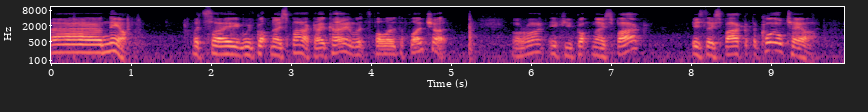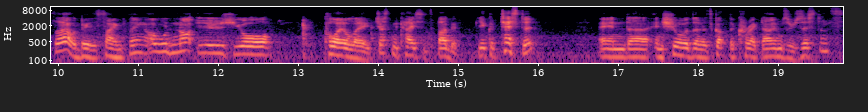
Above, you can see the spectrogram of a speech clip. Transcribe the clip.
uh, now let's say we've got no spark okay? Let's follow the flowchart Alright, if you've got no spark, is there spark at the coil tower? So that would be the same thing. I would not use your coil lead, just in case it's buggered. You could test it and uh, ensure that it's got the correct ohms resistance.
